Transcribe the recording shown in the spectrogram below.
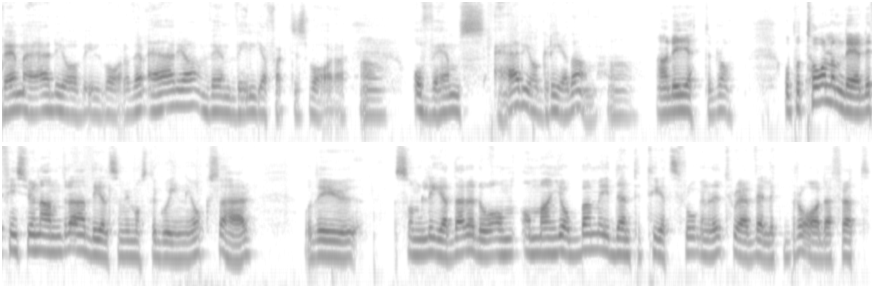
Vem är det jag vill vara? Vem är jag? Vem vill jag faktiskt vara? Och vems är jag redan? Ja. ja, det är jättebra. Och på tal om det, det finns ju en andra del som vi måste gå in i också här. Och det är ju som ledare då, om, om man jobbar med identitetsfrågorna, det tror jag är väldigt bra därför att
